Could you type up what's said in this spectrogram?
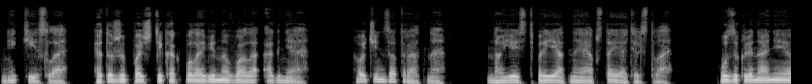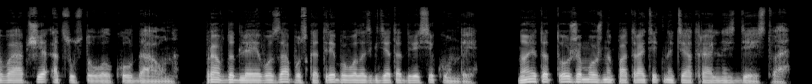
Не кисло. Это же почти как половина вала огня. Очень затратно. Но есть приятные обстоятельства. У заклинания вообще отсутствовал кулдаун. Правда, для его запуска требовалось где-то две секунды. Но это тоже можно потратить на театральность действа.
